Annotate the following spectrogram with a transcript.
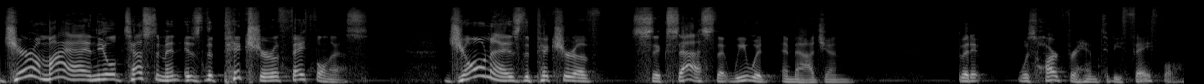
Jeremiah in the Old Testament is the picture of faithfulness. Jonah is the picture of success that we would imagine, but it was hard for him to be faithful.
